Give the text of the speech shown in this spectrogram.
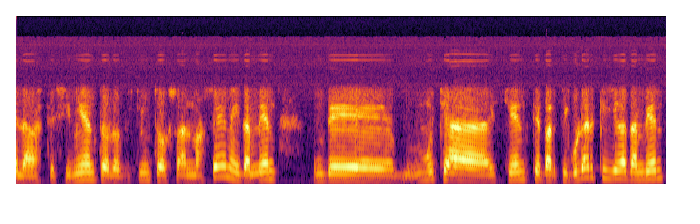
el abastecimiento de los distintos almacenes y también de mucha gente particular que llega también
